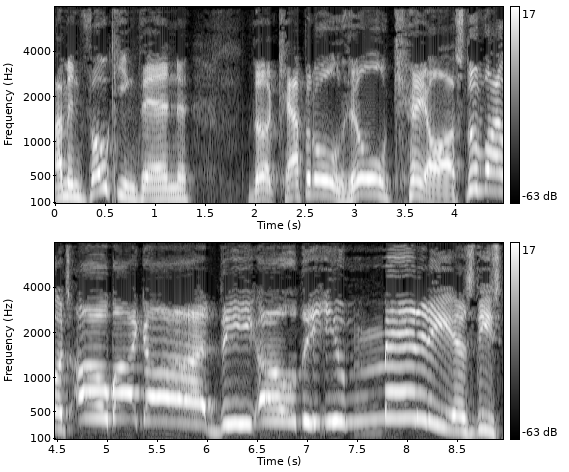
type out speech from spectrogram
I'm invoking then the Capitol Hill chaos, the violence. Oh my God! The, oh, the humanity as these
